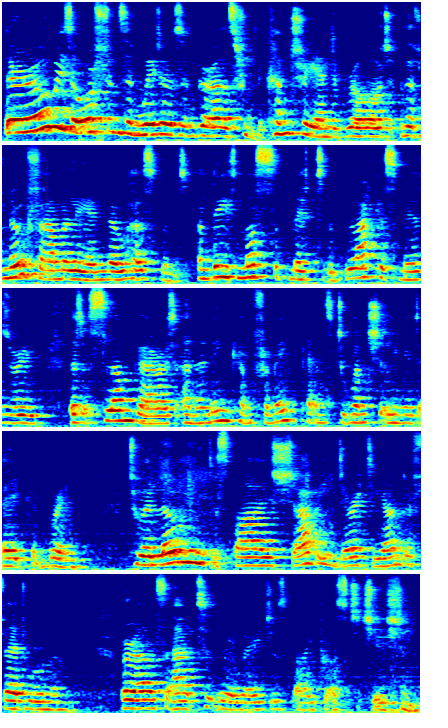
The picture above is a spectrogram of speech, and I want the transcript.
There are always orphans and widows and girls from the country and abroad who have no family and no husband, and these must submit to the blackest misery that a slum garret and an income from eightpence to one shilling a day can bring, to a lonely, despised, shabby, dirty, underfed woman, or else add to their wages by prostitution.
